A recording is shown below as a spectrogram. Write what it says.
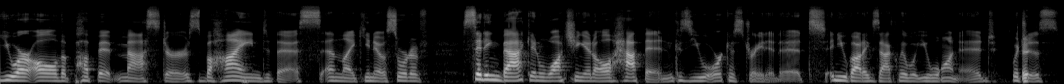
you are all the puppet masters behind this and like you know sort of sitting back and watching it all happen because you orchestrated it and you got exactly what you wanted, which is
